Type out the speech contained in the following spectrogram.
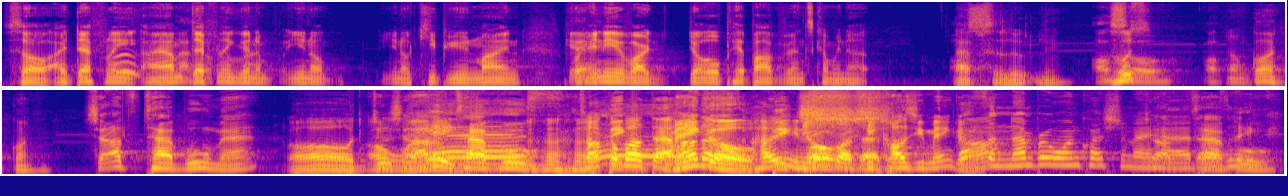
So I definitely, I am That's definitely gonna, you know, you know, keep you in mind for it. any of our dope hip hop events coming up. Absolutely. Also, Who's, oh. no, go on, go on. shout out to Taboo, man. Oh, dude, Oh, wow. out to Taboo. Talk about that. How Mango. that- How, do you know about that? He calls you Mango. That's the number one question I Shout had. to I was Taboo. like,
